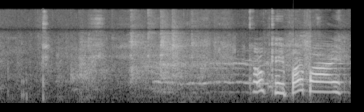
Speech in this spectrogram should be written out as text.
Okay, bye-bye.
